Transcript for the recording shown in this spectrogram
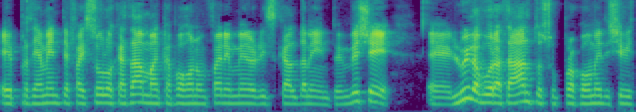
e praticamente fai solo kata, manca poco non fai nemmeno il riscaldamento. Invece eh, lui lavora tanto su proprio, come dicevi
